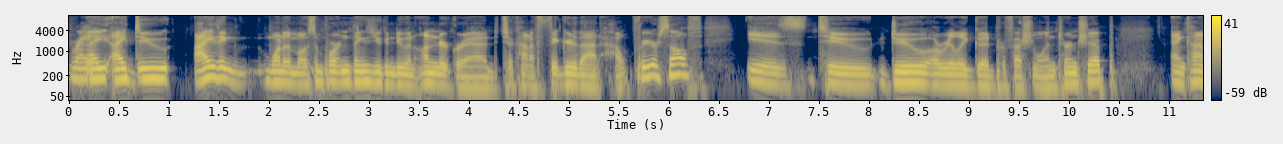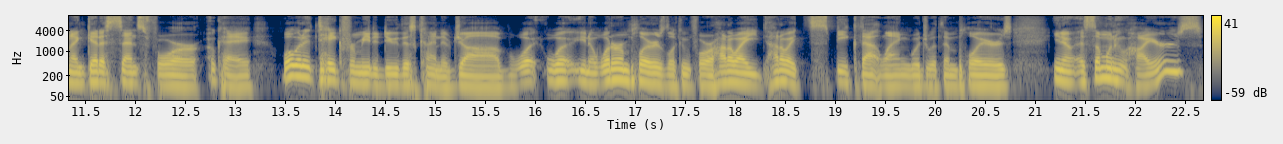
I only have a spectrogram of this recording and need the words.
right. I, I do. I think one of the most important things you can do in undergrad to kind of figure that out for yourself is to do a really good professional internship and kind of get a sense for okay what would it take for me to do this kind of job? What what you know what are employers looking for? How do i how do i speak that language with employers? You know as someone who hires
